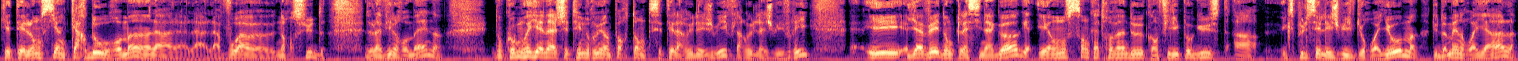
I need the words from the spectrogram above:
qui était l'ancien cardo romain, hein, la, la, la, voie euh, nord-sud de la ville romaine. Donc au Moyen Âge, c'était une rue importante. C'était la rue des Juifs, la rue de la Juiverie, et il y avait donc la synagogue. Et en 1182, quand Philippe Auguste a expulsé les Juifs du royaume, du domaine royal,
